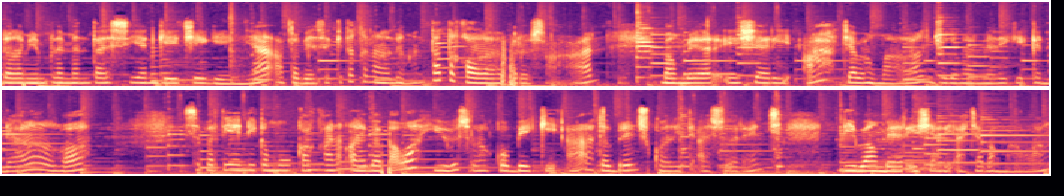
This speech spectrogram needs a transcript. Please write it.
dalam implementasian GCG-nya atau biasa kita kenal dengan tata kelola perusahaan, Bank BRI Syariah Cabang Malang juga memiliki kendala loh. Seperti yang dikemukakan oleh Bapak Wahyu selaku BKA atau Branch Quality Assurance di Bank BRI Syariah Cabang Malang,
